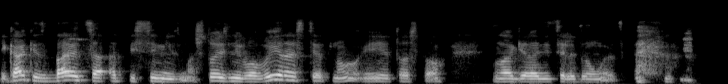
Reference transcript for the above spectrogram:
И как избавиться от пессимизма? Что из него вырастет? Ну и то, что многие родители думают.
